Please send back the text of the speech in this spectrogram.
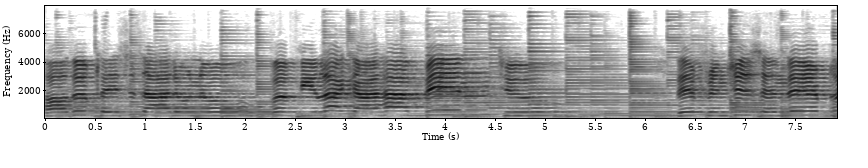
All the places I don't know, but feel like I have been to. Their fringes and their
